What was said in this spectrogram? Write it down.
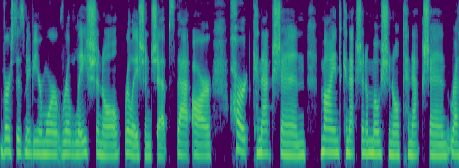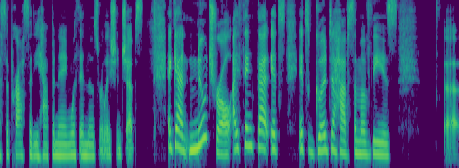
versus maybe your more relational relationships that are heart connection, mind connection, emotional connection, reciprocity happening within those relationships. Again, neutral, I think that it's it's good to have some of these uh,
